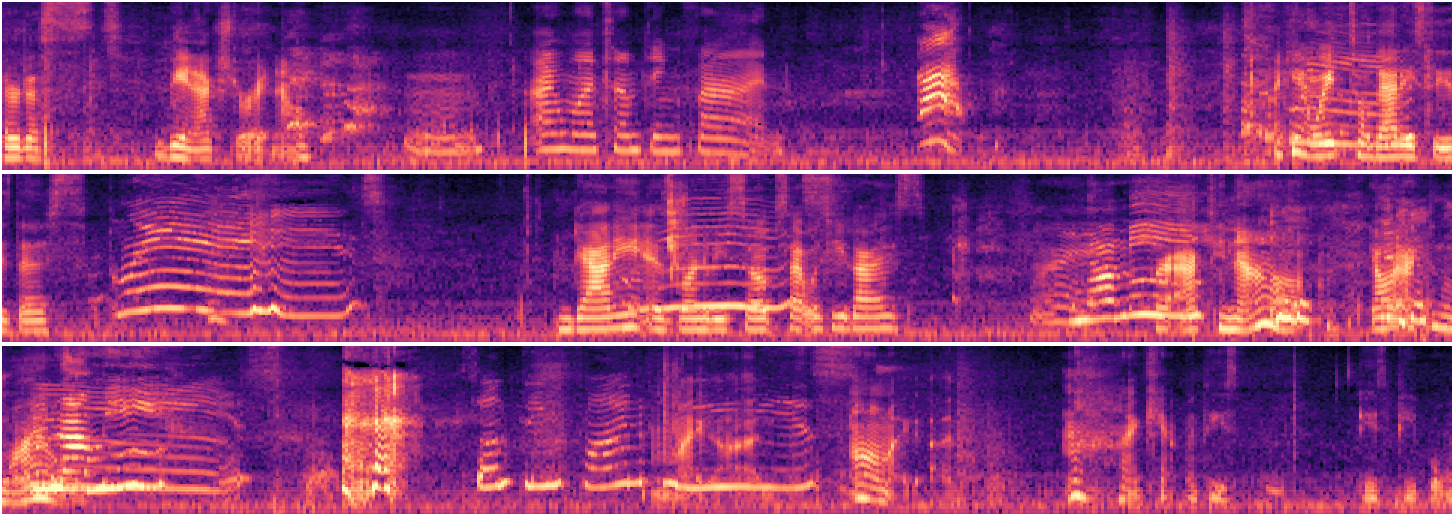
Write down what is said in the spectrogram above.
They're just being extra right now. Mm, I want something fun. I can't wait till Daddy sees this. Please. Daddy is going to be so upset with you guys Not me. for acting out. Y'all are acting wild. Not me. something my god. Oh my god. I can't with these these people.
